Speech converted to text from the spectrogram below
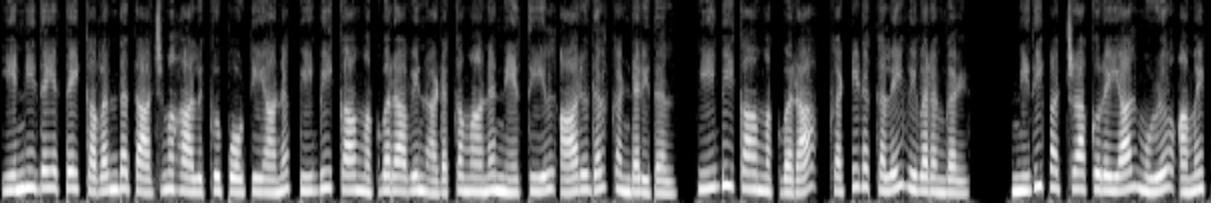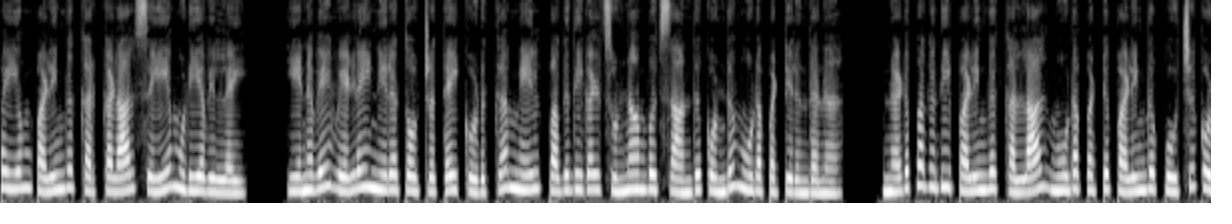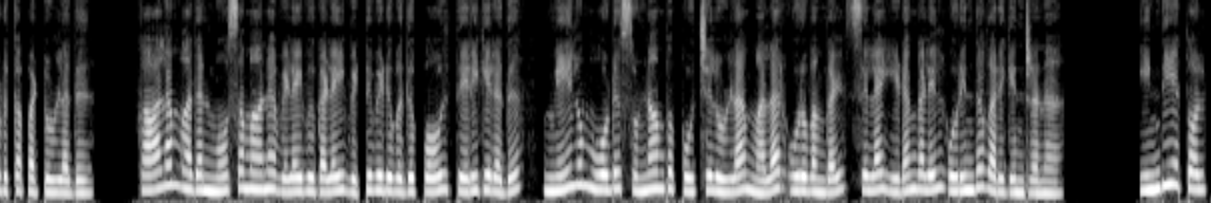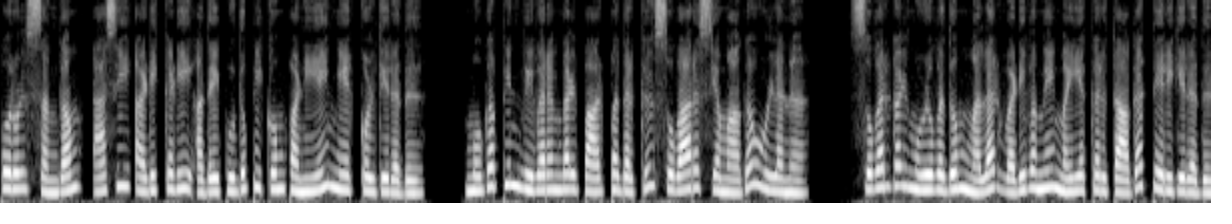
என் இதயத்தை கவர்ந்த தாஜ்மஹாலுக்கு போட்டியான பிபிகா மக்பராவின் அடக்கமான நேர்த்தியில் ஆறுதல் கண்டறிதல். பிபிகா மக்பரா கட்டிடக்கலை விவரங்கள். நிதி பற்றாக்குறையால் முழு அமைப்பையும் பளிங்கு கற்களால் செய்ய முடியவில்லை. எனவே வெள்ளை நிற தோற்றத்தை கொடுக்க மேல் பகுதிகள் சுண்ணாம்பு சாந்து கொண்டு மூடப்பட்டிருந்தன. நடுப்பகுதி பளிங்குக் கல்லால் மூடப்பட்டு பளிங்கு பூச்சு கொடுக்கப்பட்டுள்ளது. காலம் அதன் மோசமான விளைவுகளை விட்டுவிடுவது போல் தெரிகிறது. மேலும் ஓடு சுண்ணாம்பு பூச்சிலுள்ள மலர் உருவங்கள் சில இடங்களில் உரிந்து வருகின்றன. இந்திய தொல்பொருள் சங்கம் ஆசி அடிக்கடி அதை புதுப்பிக்கும் பணியை மேற்கொள்கிறது. முகப்பின் விவரங்கள் பார்ப்பதற்கு சுவாரஸ்யமாக உள்ளன. சுவர்கள் முழுவதும் மலர் வடிவமே மையக்கருத்தாக தெரிகிறது.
